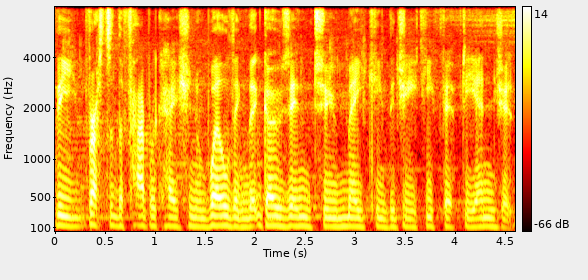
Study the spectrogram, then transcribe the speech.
the rest of the fabrication and welding that goes into making the GT50 engine.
